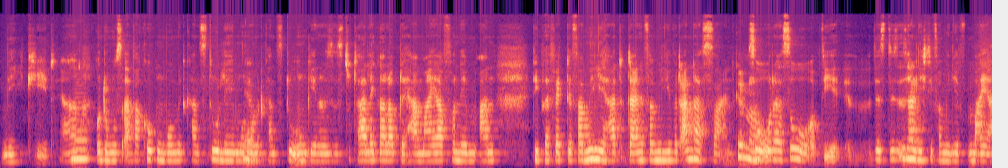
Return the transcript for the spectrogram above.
Weg geht. Ja? ja? Und du musst einfach gucken, womit kannst du leben und ja. womit kannst du umgehen. Und es ist total egal, ob der Herr Meier von dem an die perfekte Familie hat. Deine Familie wird anders sein. Genau. So oder so. Ob die, das, das ist halt nicht die Familie Meier,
